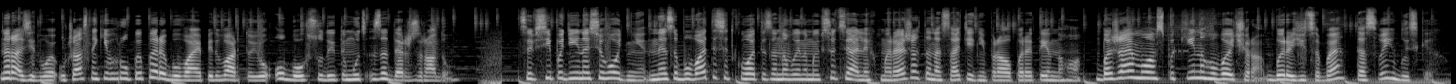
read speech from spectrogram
Наразі двоє учасників групи перебуває під вартою. Обох судитимуть за держзраду. Це всі події на сьогодні. Не забувайте слідкувати за новинами в соціальних мережах та на сайті Дніпра Оперативного. Бажаємо вам спокійного вечора. Бережіть себе та своїх близьких.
